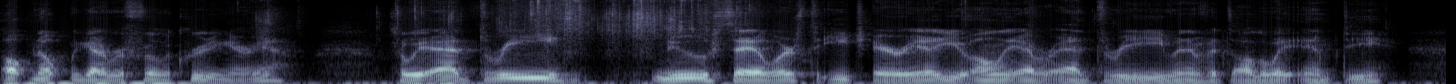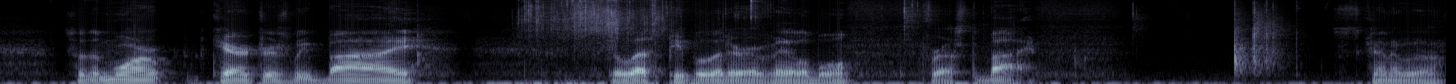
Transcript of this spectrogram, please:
Oh, nope, we got to refill the recruiting area. So we add three new sailors to each area. You only ever add three, even if it's all the way empty. So the more characters we buy, the less people that are available for us to buy. It's kind of a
